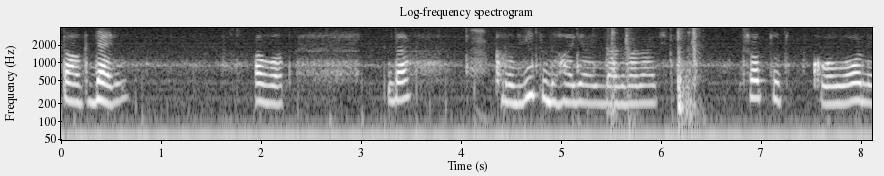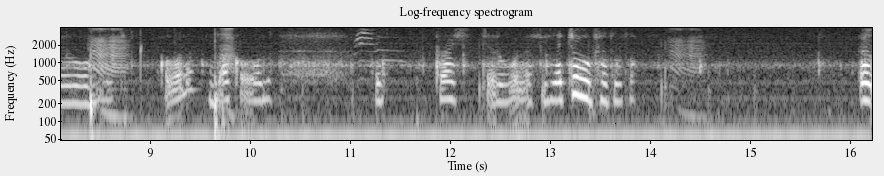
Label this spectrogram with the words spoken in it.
Так, де він? А от. Да? Кролі тут ганяють на 12. Що тут колони роблять? Колона? Да, колона. Якась червона фігня. Чого взагалі тут? Е,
